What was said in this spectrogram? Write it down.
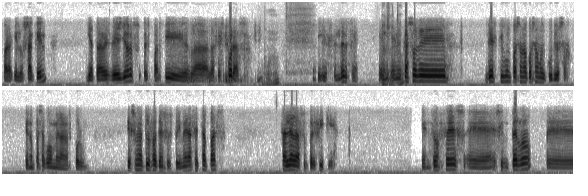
para que los saquen y a través de ellos esparcir las esporas y extenderse. En, el caso de, de Estibum pasa una cosa muy curiosa, que no pasa con Melanosporum que es una trufa que en sus primeras etapas sale a la superficie. Entonces, eh, sin perro eh,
